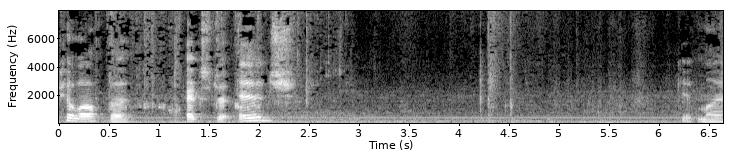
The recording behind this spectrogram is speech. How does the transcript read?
peel off the extra edge. Get my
